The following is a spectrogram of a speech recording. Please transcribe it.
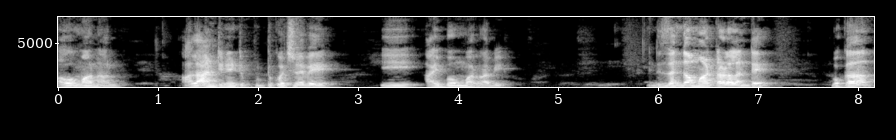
అవమానాలు అలాంటి నుండి పుట్టుకొచ్చినవే ఈ ఐబొమ్మ రవి. నిజంగా మాట్లాడాలంటే ఒక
